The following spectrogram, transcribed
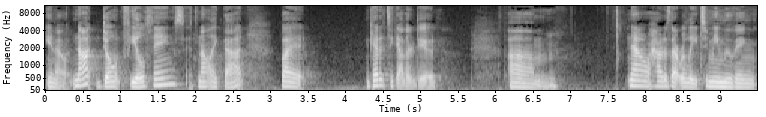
you know, not don't feel things. It's not like that, but get it together, dude. Um, now, how does that relate to me moving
